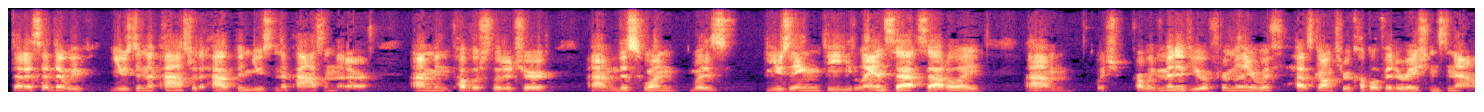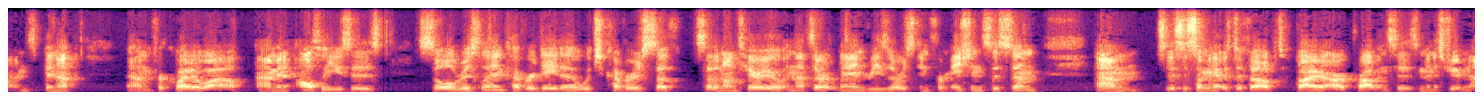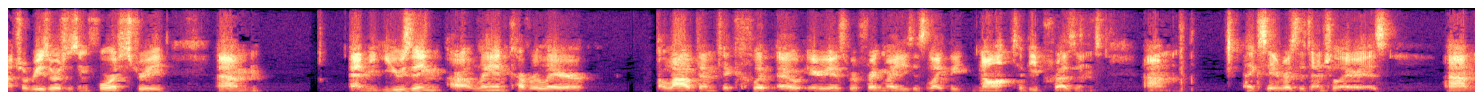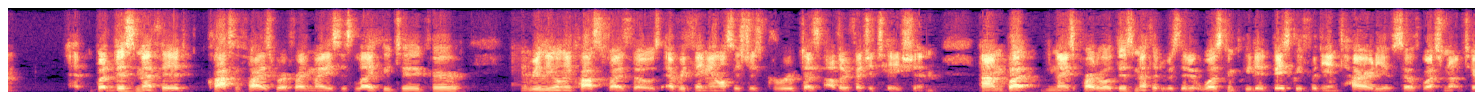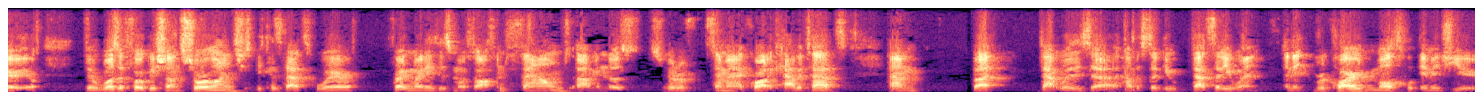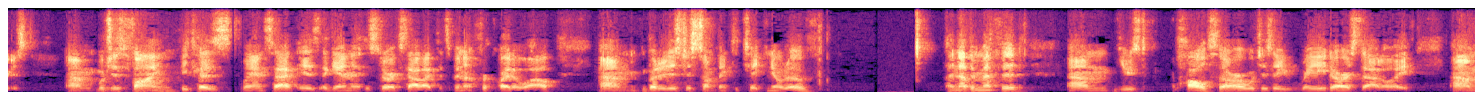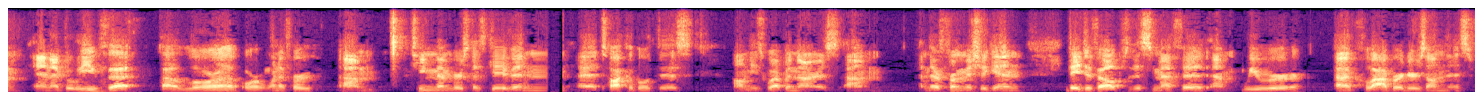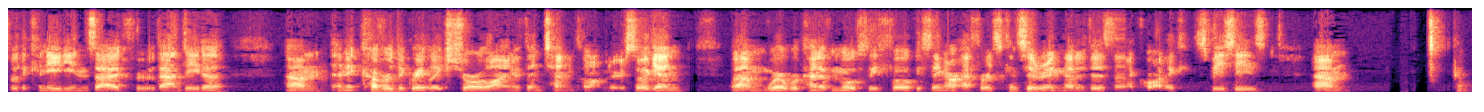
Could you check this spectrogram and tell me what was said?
that I said that we've used in the past or that have been used in the past and that are um, in published literature. Um, this one was using the Landsat satellite, um, which probably many of you are familiar with, has gone through a couple of iterations now and it's been up um, for quite a while. Um, and it also uses SOLRIS land cover data, which covers South, Southern Ontario, and that's our land resource information system. Um, so this is something that was developed by our province's Ministry of Natural Resources and Forestry. Um, and using our land cover layer allowed them to clip out areas where Phragmites is likely not to be present, um, like say residential areas. Um, but this method classifies where Phragmites is likely to occur really only classifies those. Everything else is just grouped as other vegetation. Um, but the nice part about this method was that it was completed basically for the entirety of southwestern Ontario. There was a focus on shorelines just because that's where Phragmites is most often found um, in those sort of semi-aquatic habitats. Um, but that was uh, how the study that study went, and it required multiple image years, um, which is fine because Landsat is again a historic satellite that's been up for quite a while um, but it is just something to take note of. Another method um, used PALSAR, which is a radar satellite, um, and I believe that uh, Laura or one of her um, team members has given a talk about this on these webinars, um, and they're from Michigan. They developed this method. We were uh, collaborators on this for the Canadian side for that data um, and it covered the Great Lakes shoreline within 10 kilometers. So again, um, where we're kind of mostly focusing our efforts, considering that it is an aquatic species. Um,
